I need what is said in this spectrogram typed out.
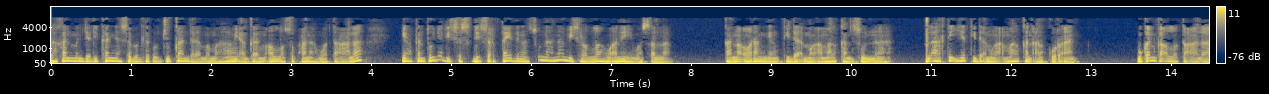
Bahkan menjadikannya sebagai rujukan dalam memahami agama Allah subhanahu wa ta'ala yang tentunya disertai dengan sunnah Nabi Shallallahu Alaihi Wasallam. Karena orang yang tidak mengamalkan sunnah berarti ia tidak mengamalkan Al-Quran. Bukankah Allah Taala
